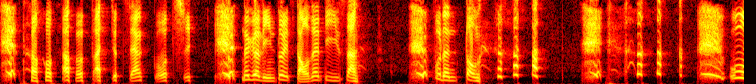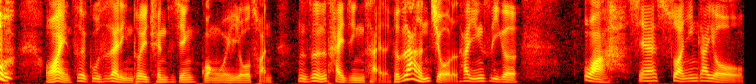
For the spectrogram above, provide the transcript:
然后他们班就这样过去，那个领队倒在地上不能动，哈哈哈 哇！哇，你这个故事在领退圈之间广为流传，那真的是太精彩了。可是他很久了，他已经是一个哇，现在算应该有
